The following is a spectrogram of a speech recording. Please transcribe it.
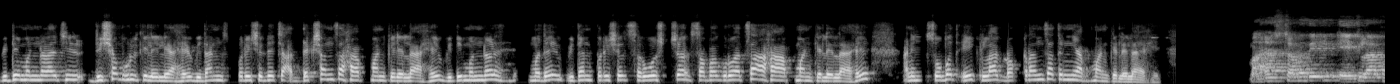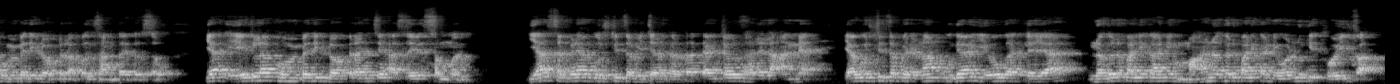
विधिमंडळाची दिशाभूल केलेली आहे. विधान परिषदेच्या अध्यक्षांचा हा अपमान केलेला आहे. विधिमंडळमध्ये विधान परिषद सर्वोच्च सभागृहाचा हा अपमान केलेला आहे. आणि सोबत एक लाख डॉक्टरांचा त्यांनी अपमान केलेला आहे. महाराष्ट्रामधील एक लाख होमिओपॅथिक डॉक्टर आपण सांगताय तसं या एक लाख होमिओपॅथिक डॉक्टरांचे असलेले संबंध या सगळ्या गोष्टीचा विचार करता त्यांच्यावर झालेला अन्याय या गोष्टीचा परिणाम उद्या येऊ घातलेल्या नगरपालिका आणि महानगरपालिका निवडणुकीत होईल का?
